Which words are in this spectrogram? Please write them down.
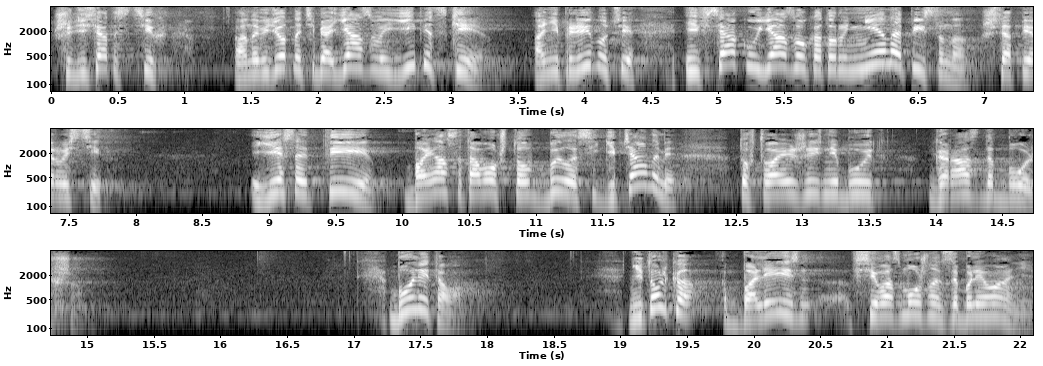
60 стих, наведет на тебя язвы египетские, они прилипнут тебе, и всякую язву, которая не написана, 61 стих, если ты боялся того, что было с египтянами, то в твоей жизни будет гораздо больше. Более того, не только болезнь всевозможных заболеваний.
